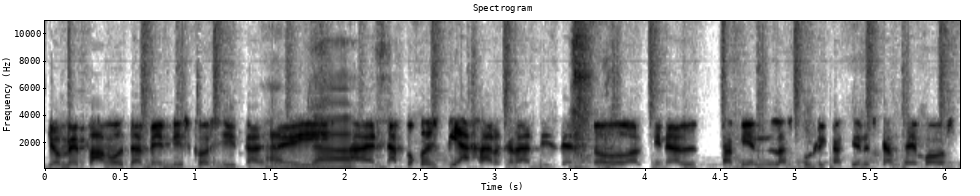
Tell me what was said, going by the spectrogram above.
yo me pago también mis cositas. ¿eh? Y, a ver, tampoco es viajar gratis del todo. Al final, también las publicaciones que hacemos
